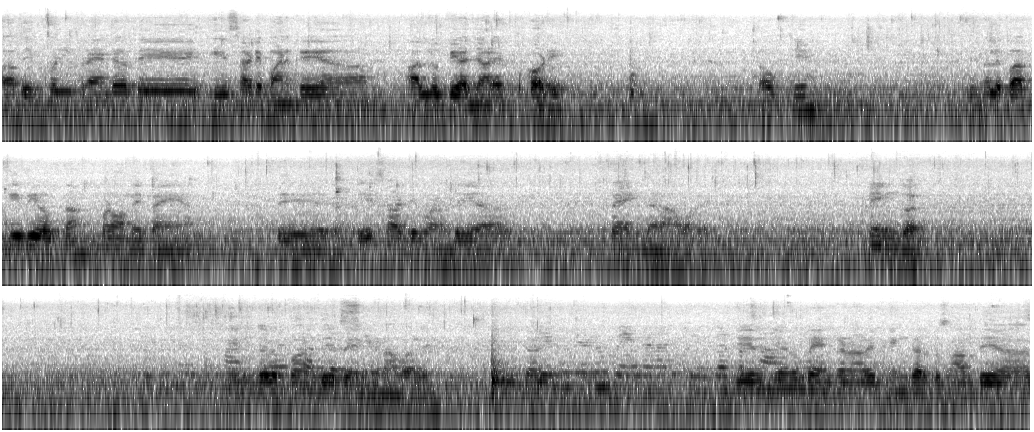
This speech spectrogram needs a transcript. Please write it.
ਆ ਦੇਖੋ ਜੀ ਫਰੈਂਡ ਤੇ ਇਹ ਸਾਡੇ ਬਣ ਗਏ ਆ ਆਲੂ ਪਿਆਜ਼ਾਂ ਵਾਲੇ ਪਕੌੜੇ। ਓਕੇ ਤੇ ਹਲੇ ਬਾਕੀ ਵੀ ਉਦਾਂ ਬਣਾਉਂਦੇ ਪਏ ਆ। ਤੇ ਇਹ ਸਾਡੇ ਬਣਦੇ ਆ ਬੈਂਗਣਾ ਵਾਲੇ। ਫਿੰਗਰ। ਫਿੰਗਰ ਬਣਦੇ ਬੈਂਗਣਾ ਵਾਲੇ। ਜੀ ਜਿਹਨੂੰ ਬੈਂਗਣ ਵਾਲੇ ਫਿੰਗਰ ਪਸੰਦ ਆ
